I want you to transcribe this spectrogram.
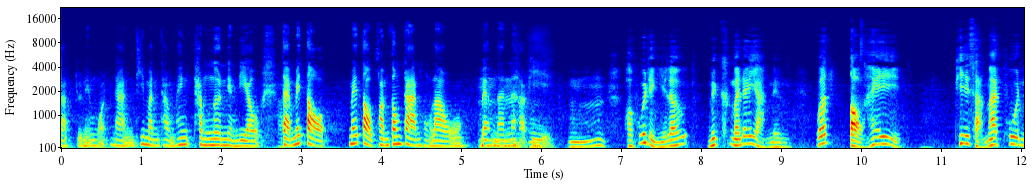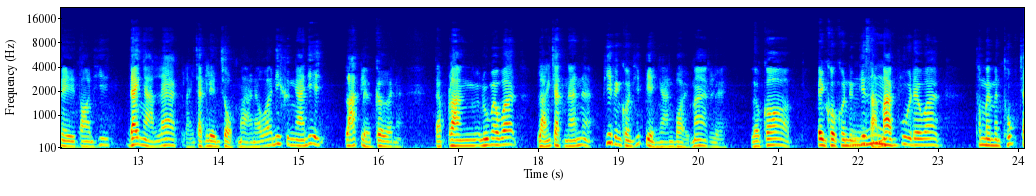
จัดอยู่ในหมวดงานที่มันทำให้ทำเงินอย่างเดียว แต่ไม่ตอบไม่ตอบความต้องการของเราแบบนั้นนะคะพี่ อืมพอพูดอย่างนี้แล้วนึกขึ้นมาได้อย่างหนึ่งว่าต่อให้ พี่สามารถพูดในตอนที่ได้งานแรกหลังจากเรียนจบมานะว่านี่คืองานที่รักเหลือเกินอะ แต่ปรังรู้ไหมว่าหลังจากนั้นน่ะพี่เป็นคนที่เปลี่ยนงานบ่อยมากเลย แล้วก็เป็นคนคนหนึ่งที่สามารถพูดได้ว่าทำไมมันทุกข์ใจ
